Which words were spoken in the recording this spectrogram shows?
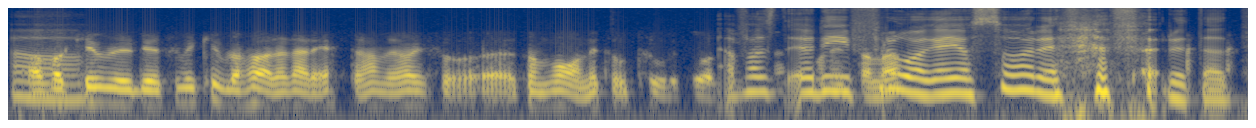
ja. Ja. vad kul. Det ska bli kul att höra det här i efterhand. Vi har ju så, som vanligt otroligt dåligt. Ja, fast det är frågan, jag sa det förut att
